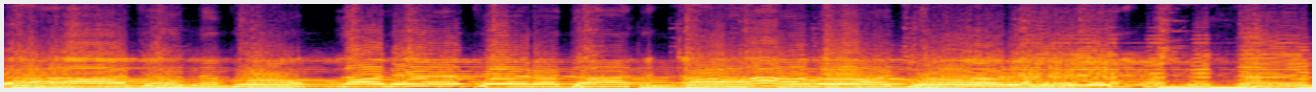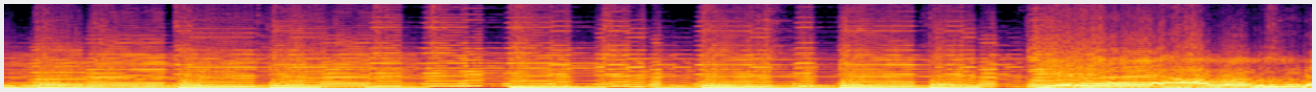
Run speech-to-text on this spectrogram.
રાજન બોલાવે પરધાન આવો જોરે. આવો વીર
